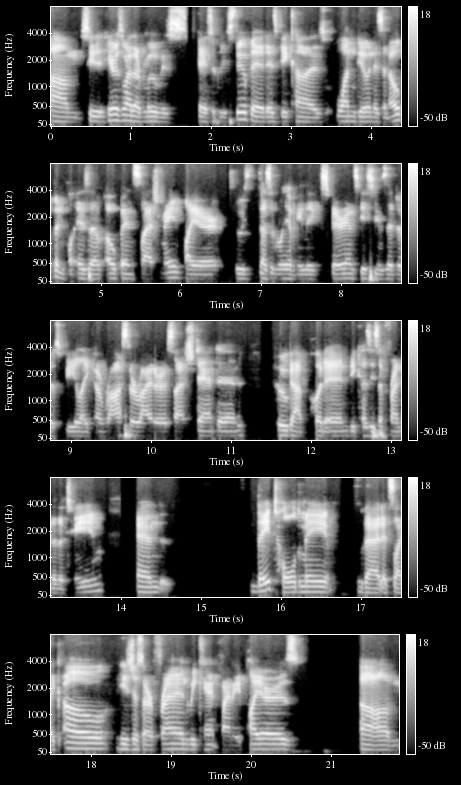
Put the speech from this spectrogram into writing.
Um, see, here's why their move is basically stupid: is because one goon is an open is an open slash main player who doesn't really have any league experience. He seems to just be like a roster rider slash stand-in who got put in because he's a friend of the team. And they told me that it's like, oh, he's just our friend. We can't find any players. Um,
